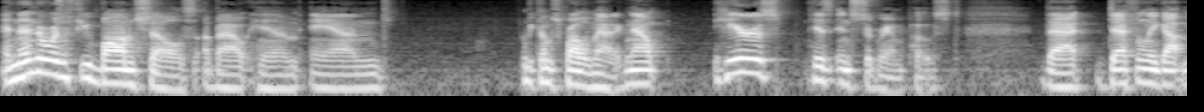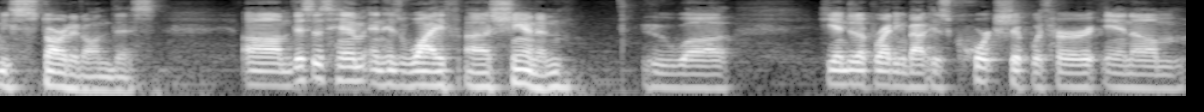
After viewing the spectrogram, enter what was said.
And then there was a few bombshells about him, and becomes problematic. Now, here's his Instagram post that definitely got me started on this. Um, this is him and his wife uh, Shannon, who uh, he ended up writing about his courtship with her in um,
